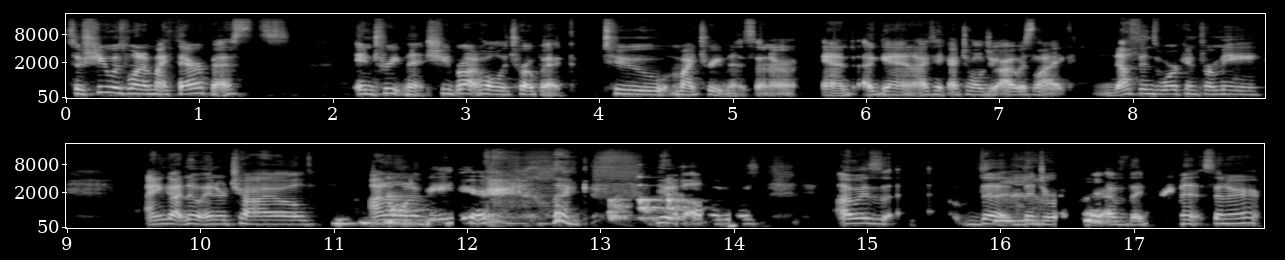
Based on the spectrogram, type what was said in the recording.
So she was one of my therapists in treatment. She brought holotropic to my treatment center. And again, I think I told you, I was like, nothing's working for me. I ain't got no inner child. I don't want to be here. like, you know, I was the the director of the treatment center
